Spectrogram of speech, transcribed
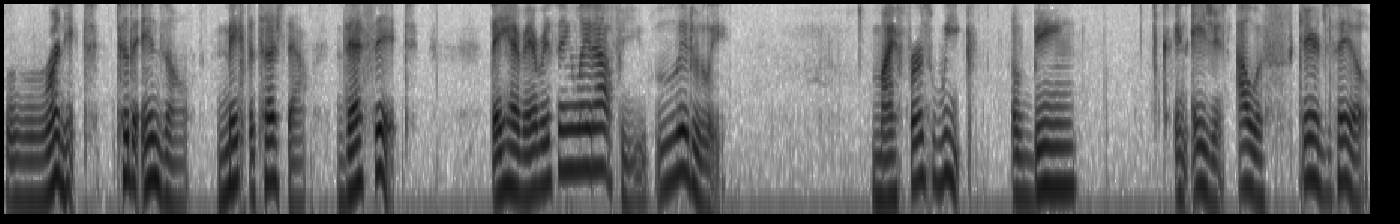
run it to the end zone, make the touchdown. That's it. They have everything laid out for you, literally. My first week of being an agent, I was scared as hell.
